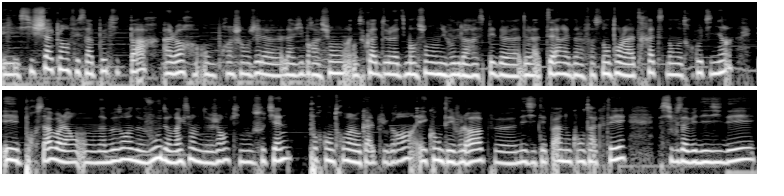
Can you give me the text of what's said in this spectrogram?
Et si chacun fait sa petite part, alors on pourra changer la, vibration, en tout cas de la dimension au niveau du respect de la, de la, terre et de la façon dont on la traite dans notre quotidien. Et pour ça, voilà, on a besoin de vous, d'un maximum de gens qui nous soutiennent pour qu'on trouve un local plus grand et qu'on développe. Euh, n'hésitez pas à nous contacter si vous avez des idées.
